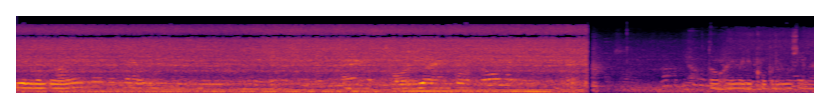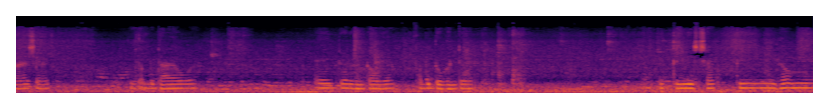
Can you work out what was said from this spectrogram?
तीन घंटे हो। रहे हैं तो अभी मेरी खोपड़ी कुछ लगाया शायद मतलब बिताया हुआ है। एक, डेढ़ घंटा हो गया। अभी दो घंटे और इतनी शक्ति हमें।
